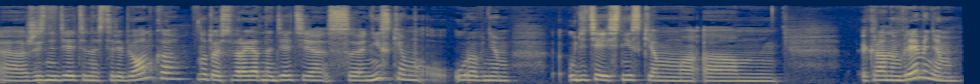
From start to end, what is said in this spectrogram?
жизнедеятельности ребенка. Ну, то есть, вероятно, дети с низким уровнем, у детей с низким эм, экранным временем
